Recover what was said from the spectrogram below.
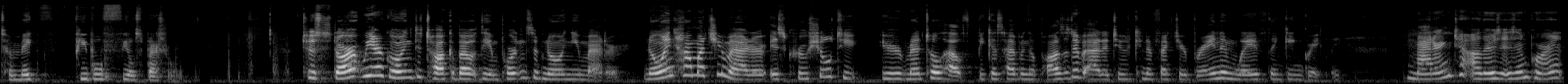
to make people feel special. To start, we are going to talk about the importance of knowing you matter. Knowing how much you matter is crucial to your mental health because having a positive attitude can affect your brain and way of thinking greatly. Mattering to others is important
